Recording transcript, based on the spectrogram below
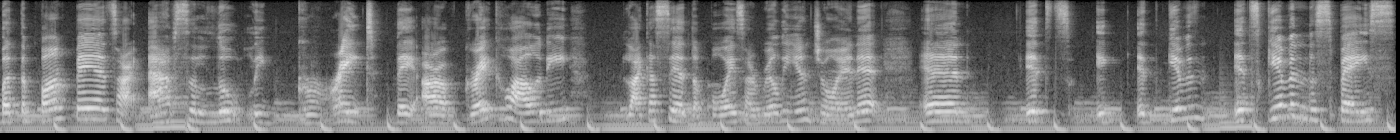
but the bunk beds are absolutely great. They are great quality. Like I said, the boys are really enjoying it. And it's it, it given it's given the space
